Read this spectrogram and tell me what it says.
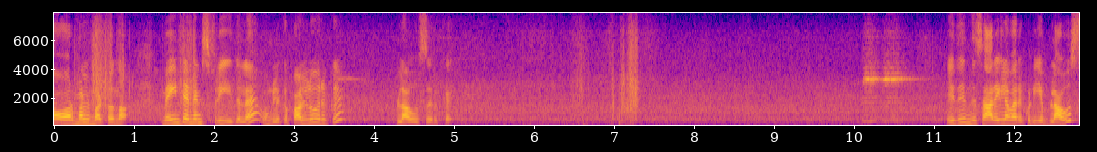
நார்மல் மட்டும்தான். மெயின்டெனன்ஸ் ஃப்ரீ இதில் உங்களுக்கு பல்லு இருக்குது ப்ளவுஸ் இருக்குது இது இந்த சாரியில் வரக்கூடிய ப்ளவுஸ்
